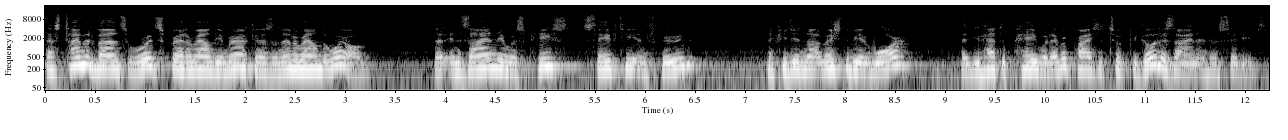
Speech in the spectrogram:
As time advanced, word spread around the Americas and then around the world that in Zion there was peace, safety, and food if you did not wish to be at war, that you had to pay whatever price it took to go to Zion and her cities.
